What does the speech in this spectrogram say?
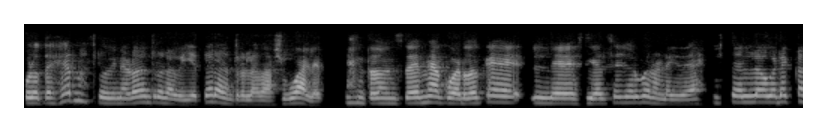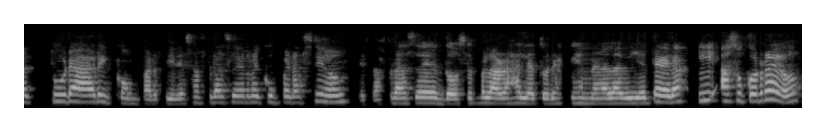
proteger nuestro dinero dentro de la billetera, dentro de la Dash Wallet. Entonces me acuerdo que le decía al señor, bueno, la idea es que usted logre capturar y compartir esa frase de recuperación, esa frase de 12 palabras aleatorias que genera la billetera, y a su correo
